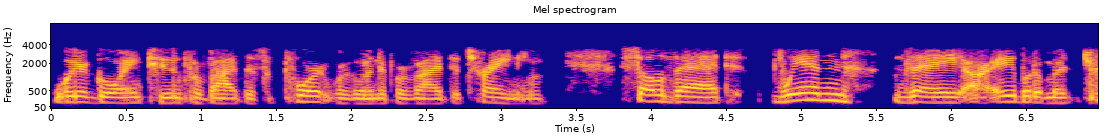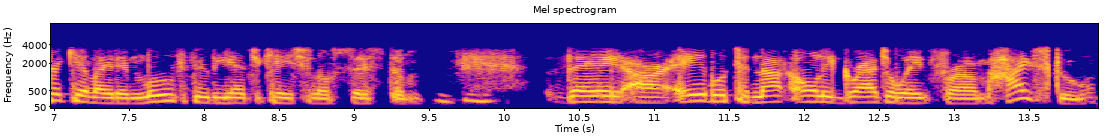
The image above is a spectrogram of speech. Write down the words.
we're going to provide the support, we're going to provide the training so that when they are able to matriculate and move through the educational system, mm-hmm. they are able to not only graduate from high school,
